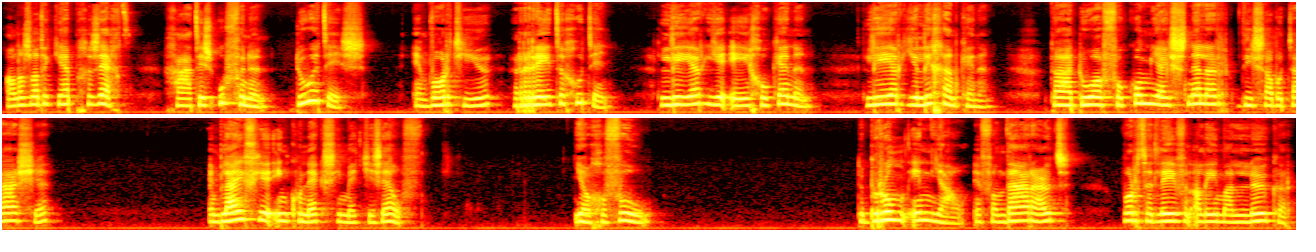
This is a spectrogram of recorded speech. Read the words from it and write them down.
Alles wat ik je heb gezegd. Ga het eens oefenen. Doe het eens. En word hier rete goed in. Leer je ego kennen. Leer je lichaam kennen. Daardoor voorkom jij sneller die sabotage en blijf je in connectie met jezelf. Jouw gevoel. De bron in jou. En van daaruit wordt het leven alleen maar leuker,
